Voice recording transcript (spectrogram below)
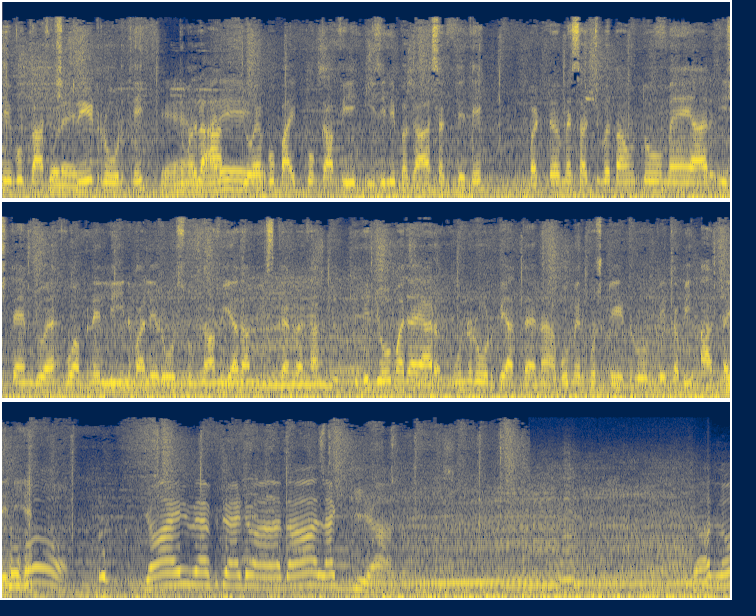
थे वो काफ़ी स्ट्रेट रोड थे। तो मतलब आप जो है वो बाइक को काफ़ी इजीली भगा सकते थे। बट मैं सच बताऊँ तो मैं यार इस टाइम जो है, वो अपने लीन वाले रोड्स को काफ़ी ज़्यादा मिस कर रहा था। क्योंकि जो मज़ा यार उन रोड पे आता है ना, वो मेरे को स्टेट रोड पे कभी आता ही नहीं है। लग गया। चलो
